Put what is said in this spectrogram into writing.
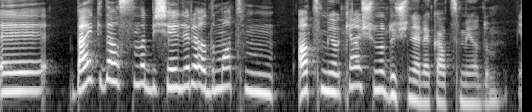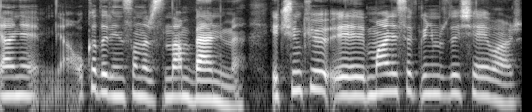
Eee, belki de aslında bir şeylere adım atm- atmıyorken şunu düşünerek atmıyordum. Yani ya o kadar insan arasından ben mi? Ya çünkü e, maalesef günümüzde şey var.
